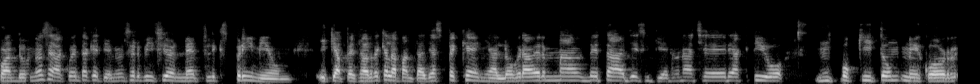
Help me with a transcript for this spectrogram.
Cuando uno se da cuenta que tiene un servicio de Netflix Premium y que a pesar de que la pantalla es pequeña, logra ver más detalles y tiene un HDR activo un poquito mejor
